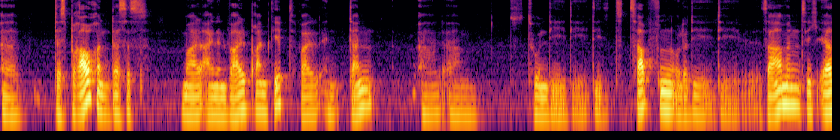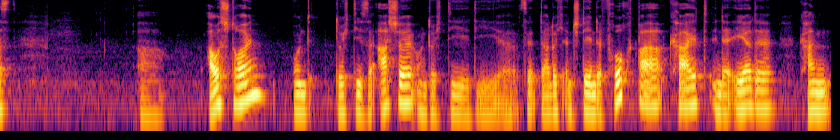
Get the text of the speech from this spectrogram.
äh, das brauchen, dass es mal einen Waldbrand gibt, weil in, dann äh, ähm, tun die, die, die Zapfen oder die, die Samen sich erst äh, ausstreuen und durch diese Asche und durch die, die äh, dadurch entstehende Fruchtbarkeit in der Erde kann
